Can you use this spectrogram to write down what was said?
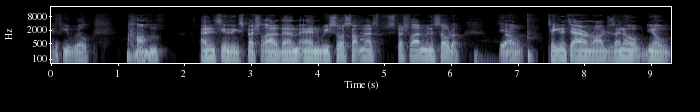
if you will. Um, I didn't see anything special out of them, and we saw something that's special out of Minnesota. Yeah. So taking it to Aaron Rodgers, I know you know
